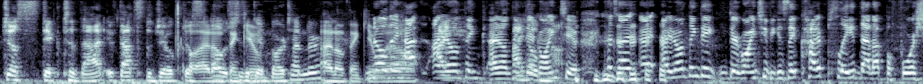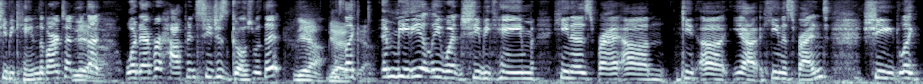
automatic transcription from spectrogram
just stick to that. If that's the joke, just Oh, I don't oh, think she's you- a good bartender. I don't think you No, will. they ha- I I- don't think I don't think I they're going not. to because I, I I don't think they they're going to because they've kind of played that up before she became the bartender. Yeah. That whatever happens, she just goes with it. yeah, Yeah. It's like yeah. immediately when she became Hina's friend, um, he, uh, yeah, Hina's friend, she like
